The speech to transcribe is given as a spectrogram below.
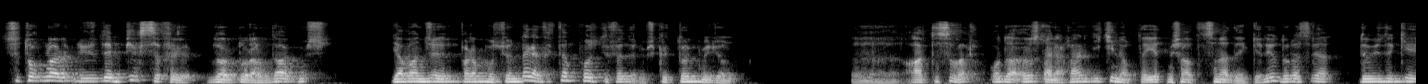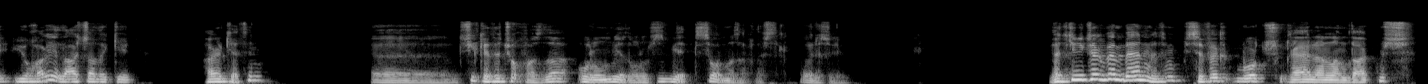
Stoklar %1.04 oranında artmış. Yabancı para pozisyonu negatiften pozitife dönmüş. 44 milyon e, artısı var. O da öz kaynakların 2.76'sına denk geliyor. Dolayısıyla dövizdeki yukarı ya da aşağıdaki hareketin e, şirkete çok fazla olumlu ya da olumsuz bir etkisi olmaz arkadaşlar. Öyle söyleyeyim. Etkinlikleri ben beğenmedim. Bir sefer borç reel anlamda artmış.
